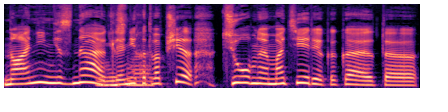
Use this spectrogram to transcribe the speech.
но они не знают, не для знают. них это вообще темная материя какая-то,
